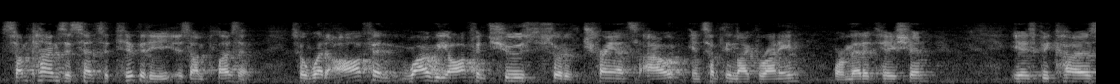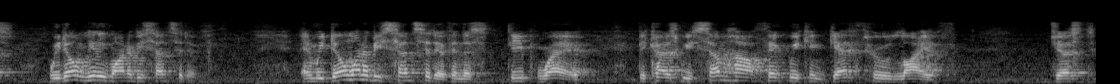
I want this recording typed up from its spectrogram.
sometimes the sensitivity is unpleasant. So what often, why we often choose to sort of trance out in something like running or meditation is because we don't really want to be sensitive. And we don't want to be sensitive in this deep way because we somehow think we can get through life just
